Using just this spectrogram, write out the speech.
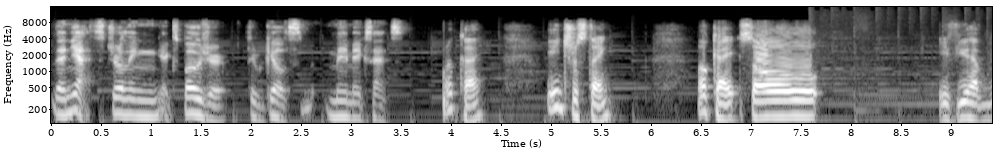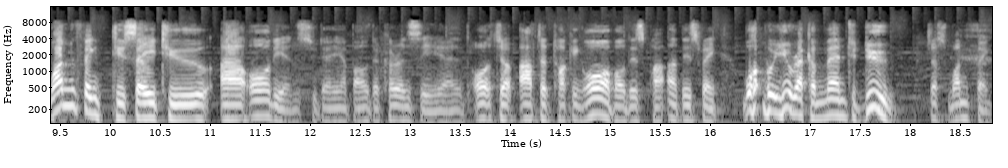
then yeah, sterling exposure through gilts may make sense. Okay, interesting. Okay, so if you have one thing to say to our audience today about the currency, and also after talking all about this part, uh, this thing, what would you recommend to do? Just one thing.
